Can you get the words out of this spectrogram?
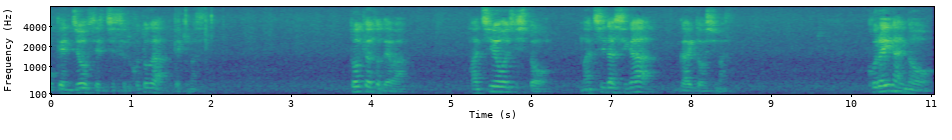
保健所を設置することができます。東京都では八王子市と町田市が該当します。これ以外の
